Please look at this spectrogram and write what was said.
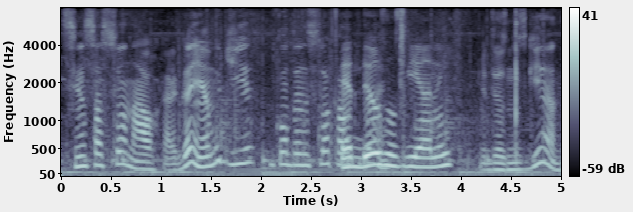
Sensacional, cara. Ganhamos o dia encontrando esse local. É Deus também. nos guiando, hein? E Deus nos guiando.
